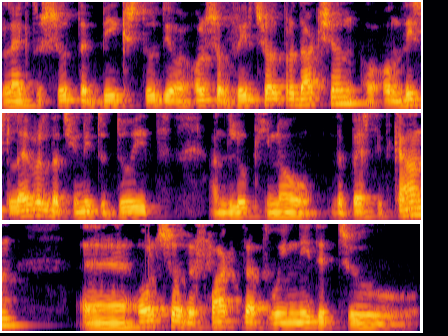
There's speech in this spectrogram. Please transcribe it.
Like to shoot a big studio also virtual production on this level that you need to do it and look you know the best it can. Uh, also the fact that we needed to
